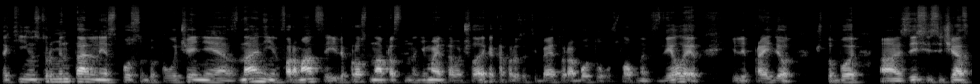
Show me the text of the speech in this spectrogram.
такие инструментальные способы получения знаний, информации, или просто-напросто нанимай того человека, который за тебя эту работу условно сделает или пройдет, чтобы а, здесь и сейчас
